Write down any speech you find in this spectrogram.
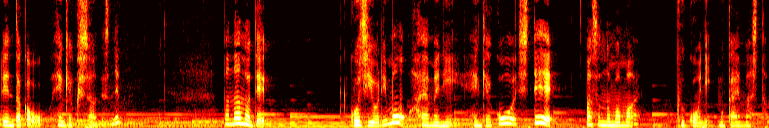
レンタカーを返却したんですね、まあ、なので5時よりも早めに返却をして、まあ、そのまま空港に向かいました。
